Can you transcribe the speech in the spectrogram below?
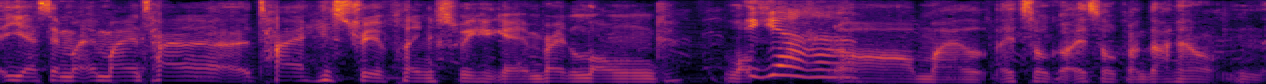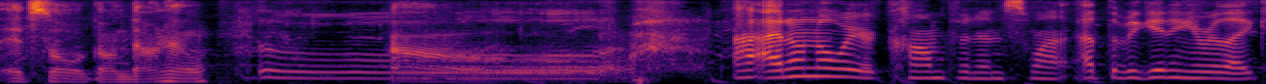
Yes, in my, in my entire entire history of playing a Suika game, very long, long. Yeah. Oh my! It's all got it's all gone downhill. It's all gone downhill. I, I don't know where your confidence went. At the beginning, you were like,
